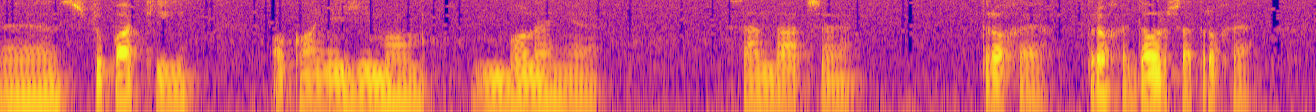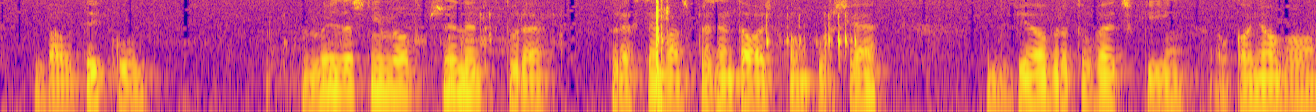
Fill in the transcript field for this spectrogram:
E, Szczupaki, okonie zimą, bolenie, sandacze, trochę, trochę dorsza, trochę Bałtyku. No i zacznijmy od przynęt, które, które chcę Wam sprezentować w konkursie. Dwie obrotóweczki okoniowo,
